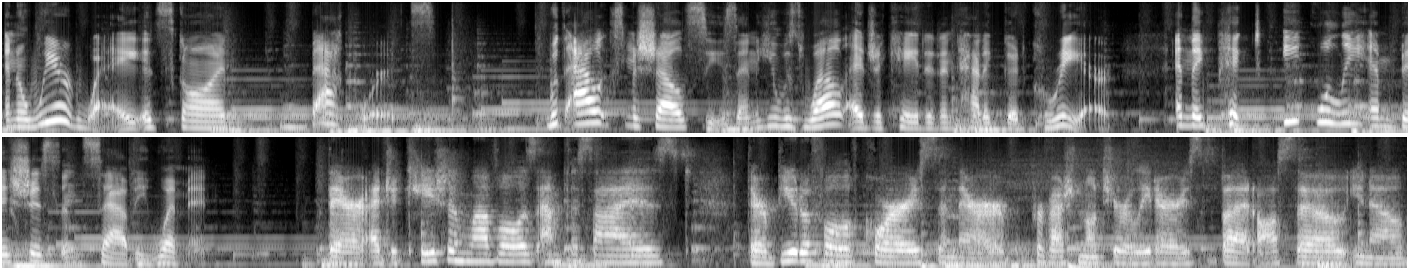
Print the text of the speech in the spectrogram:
In a weird way, it's gone backwards. With Alex Michel's season, he was well educated and had a good career, and they picked equally ambitious and savvy women. Their education level is emphasized. They're beautiful, of course, and they're professional cheerleaders, but also, you know,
